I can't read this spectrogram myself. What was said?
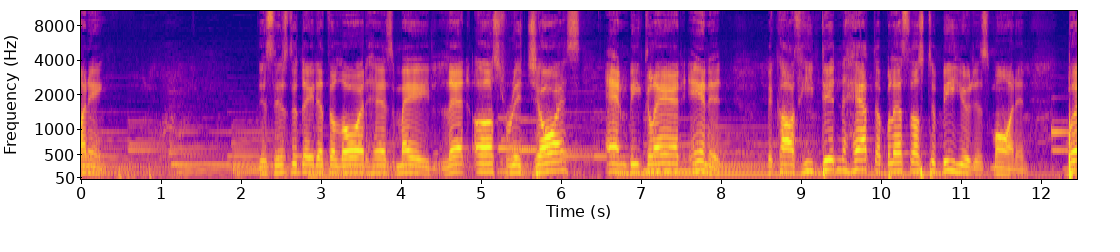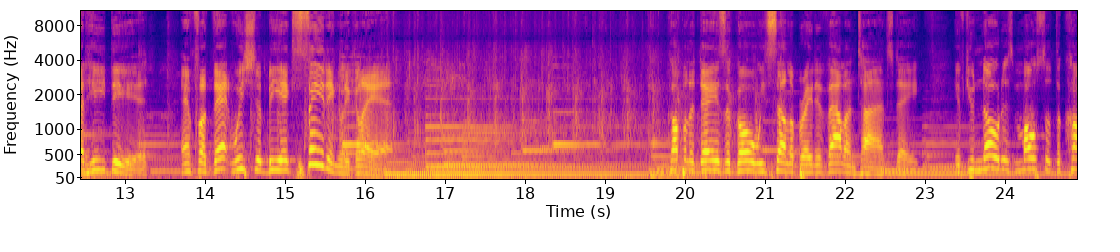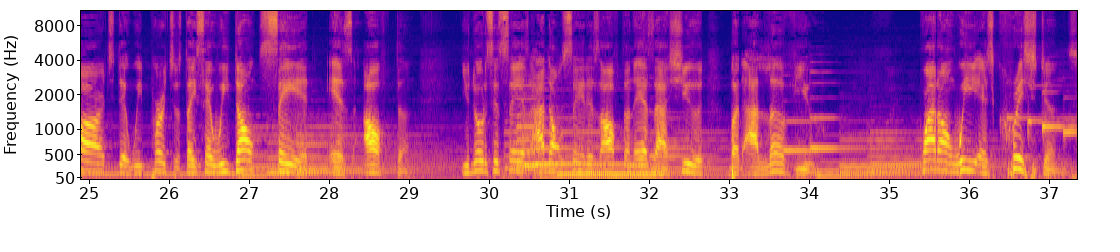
Morning. This is the day that the Lord has made. Let us rejoice and be glad in it because He didn't have to bless us to be here this morning, but He did. And for that, we should be exceedingly glad. A couple of days ago, we celebrated Valentine's Day. If you notice, most of the cards that we purchased, they say we don't say it as often. You notice it says, I don't say it as often as I should, but I love you. Why don't we, as Christians,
